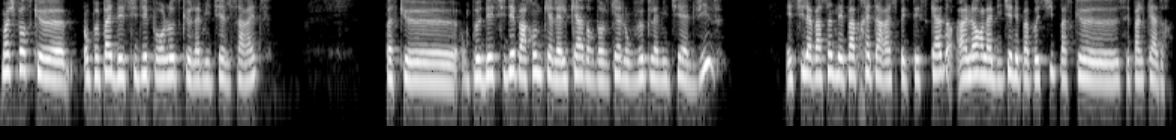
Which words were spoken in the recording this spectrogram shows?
Moi, je pense que on peut pas décider pour l'autre que l'amitié elle s'arrête parce que on peut décider par contre quel est le cadre dans lequel on veut que l'amitié elle vive. Et si la personne n'est pas prête à respecter ce cadre, alors l'amitié n'est pas possible parce que c'est pas le cadre.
